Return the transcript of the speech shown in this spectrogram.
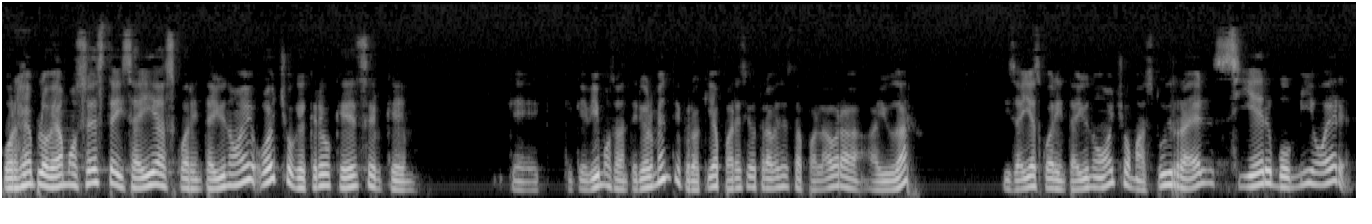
Por ejemplo, veamos este Isaías 41.8, que creo que es el que, que, que vimos anteriormente, pero aquí aparece otra vez esta palabra ayudar. Isaías 41.8, mas tú Israel, siervo mío eres.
